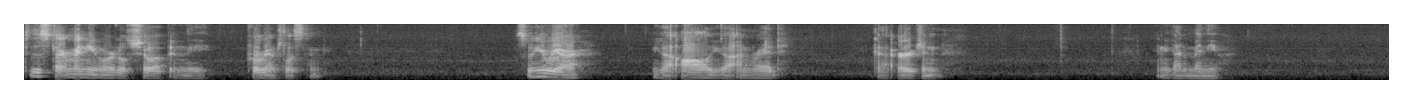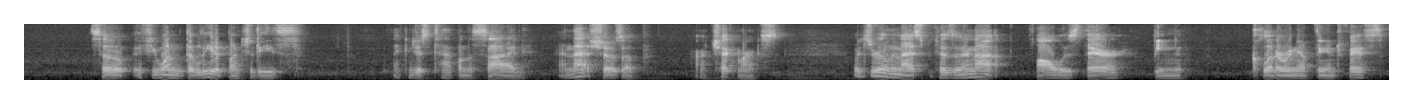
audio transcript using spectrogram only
to the start menu or it'll show up in the programs listing. So here we are. You got all, you got unread, you got urgent, and you got a menu. So if you want to delete a bunch of these, I can just tap on the side and that shows up our check marks, which is really nice because they're not always there being cluttering up the interface.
